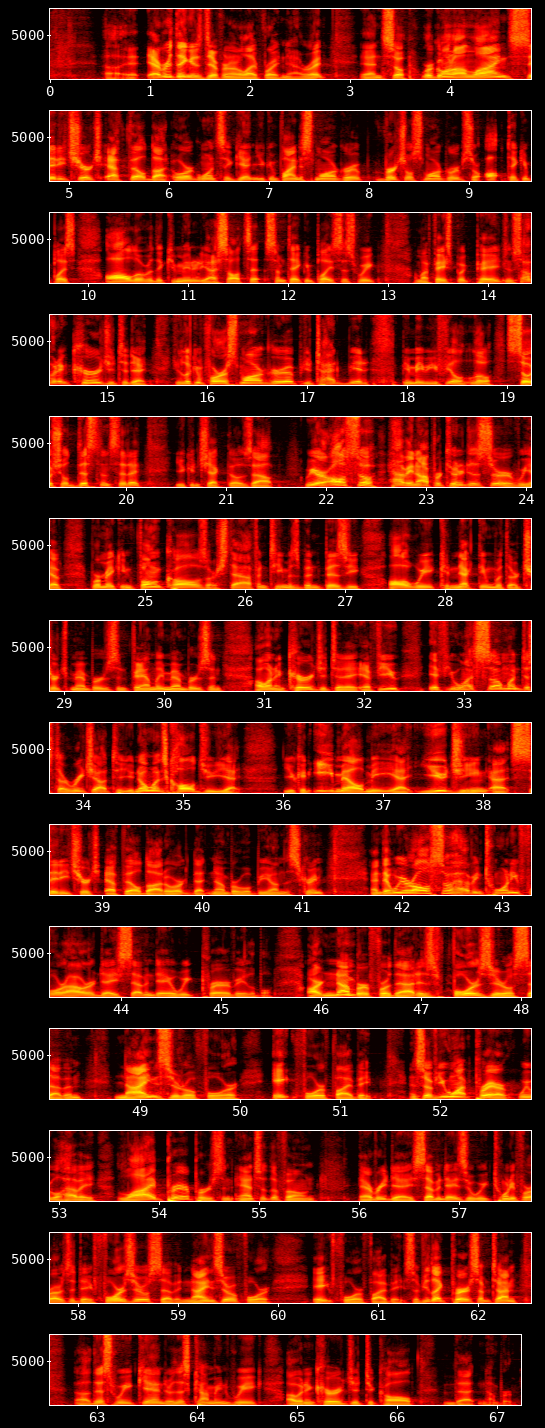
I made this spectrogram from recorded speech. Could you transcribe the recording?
Uh, everything is different in our life right now, right? And so we're going online, citychurchfl.org. Once again, you can find a small group. Virtual small groups are all taking place all over the community. I saw some taking place this week on my Facebook page. And so I would encourage you today. If you're looking for a small group, you're tired of being, maybe you feel a little social distance today, you can check those out. We are also having opportunity to serve. We have we're making phone calls. Our staff and team has been busy all week connecting with our church members and family members. And I want to encourage you today. If you if you want someone just to reach out to you, no one's called you yet. You can email me at eugene at citychurchfl.org. That number will be on the screen. And then we are also having 24 hour a day, seven day a week prayer available. Our number for that is 407 904 8458. And so if you want prayer, we will have a live prayer person answer the phone every day, seven days a week, 24 hours a day, 407 904 8458. So if you'd like prayer sometime uh, this weekend or this coming week, I would encourage you to call that number.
